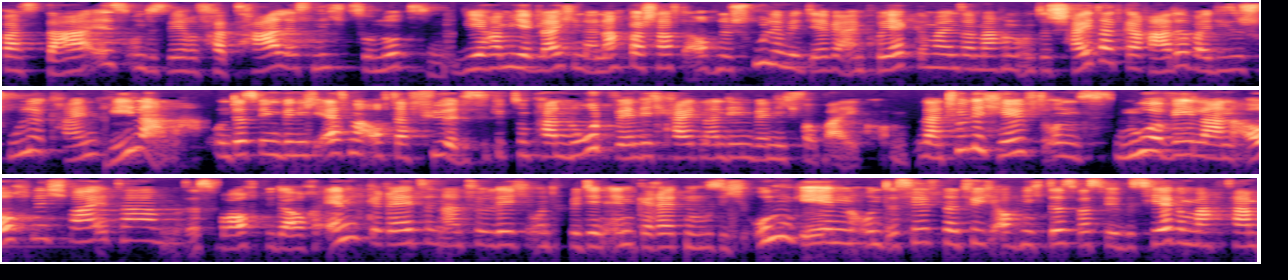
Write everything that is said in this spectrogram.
was da ist und es wäre fatal, es nicht zu nutzen. Wir haben hier gleich in der Nachbarschaft auch eine Schule, mit der wir ein Projekt gemeinsam machen und es scheitert gerade, weil diese Schule kein WLAN hat. Und deswegen bin ich erstmal auch auch dafür. Es gibt so ein paar Notwendigkeiten, an denen wir nicht vorbeikommen. Natürlich hilft uns nur WLAN auch nicht weiter. Das braucht wieder auch Endgeräte natürlich und mit den Endgeräten muss ich umgehen und es hilft natürlich auch nicht das, was wir bisher gemacht haben,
